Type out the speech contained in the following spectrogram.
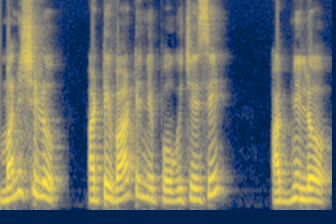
మనుషులు అట్టి వాటిని పోగుచేసి అగ్నిలో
